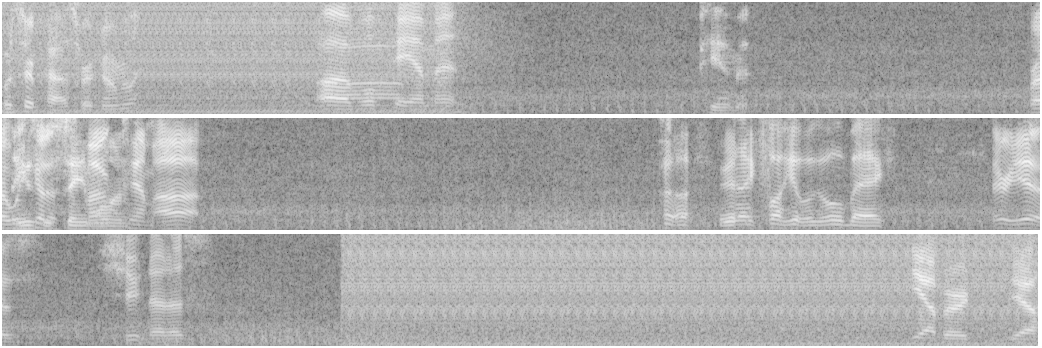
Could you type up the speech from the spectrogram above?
What's their password normally? Uh, we'll PM it. PM it. Bro, I we could have smoked one. him up. We're like, fuck it, we'll go back. There he is. Shooting at us. Yeah, Bird. Yeah.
